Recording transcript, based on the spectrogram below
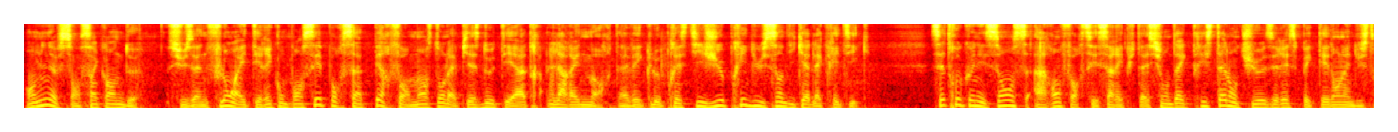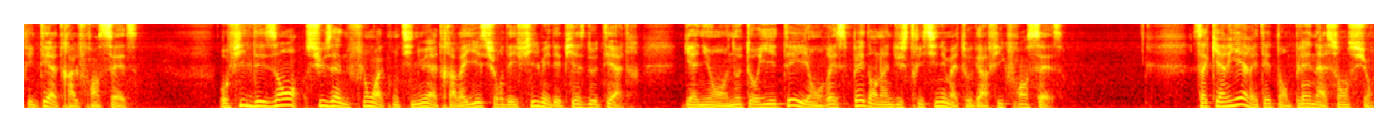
En 1952, Suzanne Flon a été récompensée pour sa performance dans la pièce de théâtre La Reine Morte avec le prestigieux prix du syndicat de la critique. Cette reconnaissance a renforcé sa réputation d'actrice talentueuse et respectée dans l'industrie théâtrale française. Au fil des ans, Suzanne Flon a continué à travailler sur des films et des pièces de théâtre, gagnant en notoriété et en respect dans l'industrie cinématographique française. Sa carrière était en pleine ascension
